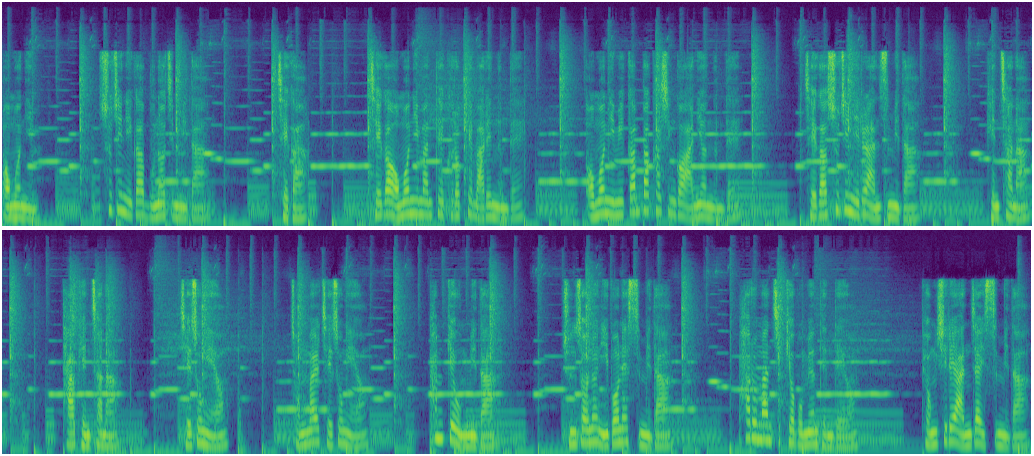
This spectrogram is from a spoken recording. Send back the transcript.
어머님. 수진이가 무너집니다. 제가, 제가 어머님한테 그렇게 말했는데, 어머님이 깜빡하신 거 아니었는데, 제가 수진이를 안습니다. 괜찮아. 다 괜찮아. 죄송해요. 정말 죄송해요. 함께 옵니다. 준서는 입원했습니다. 하루만 지켜보면 된대요. 병실에 앉아 있습니다.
